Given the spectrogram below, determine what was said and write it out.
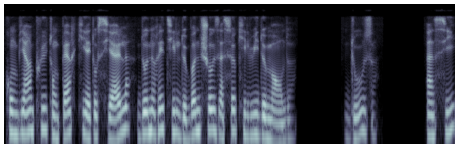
combien plus ton Père qui est au ciel, donnerait-il de bonnes choses à ceux qui lui demandent? 12. Ainsi,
